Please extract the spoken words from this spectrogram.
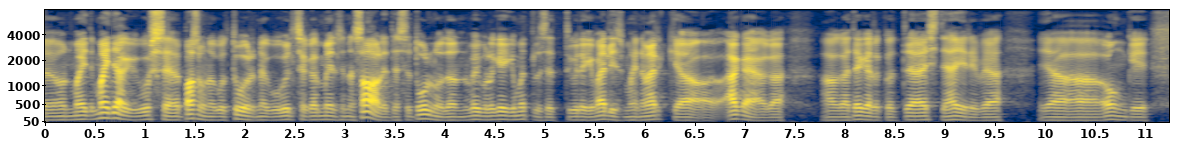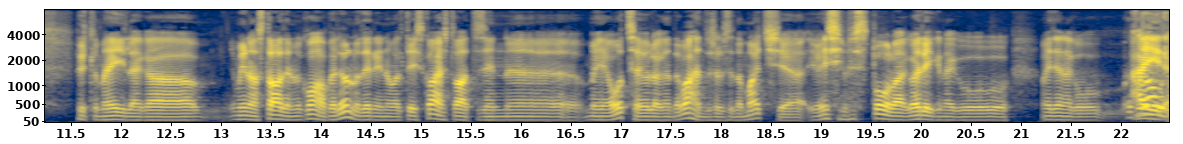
on, ma ei ma ei teagi, kus see pasunakultuur nagu üldse ka meil sinna saalidesse tulnud on, võib-olla keegi mõtles, et kuidagi välismaine värk ja äge, aga, aga tegelikult hästi häiriv ja, ja ongi ütleme eile ka mina staadionil kohapeal ei olnud, erinevalt teist kahest vaatasin äh, meie otseülekande vahendusel seda matši ja, ja esimest poolaega oligi nagu ma ei tea, nagu. häiriv,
